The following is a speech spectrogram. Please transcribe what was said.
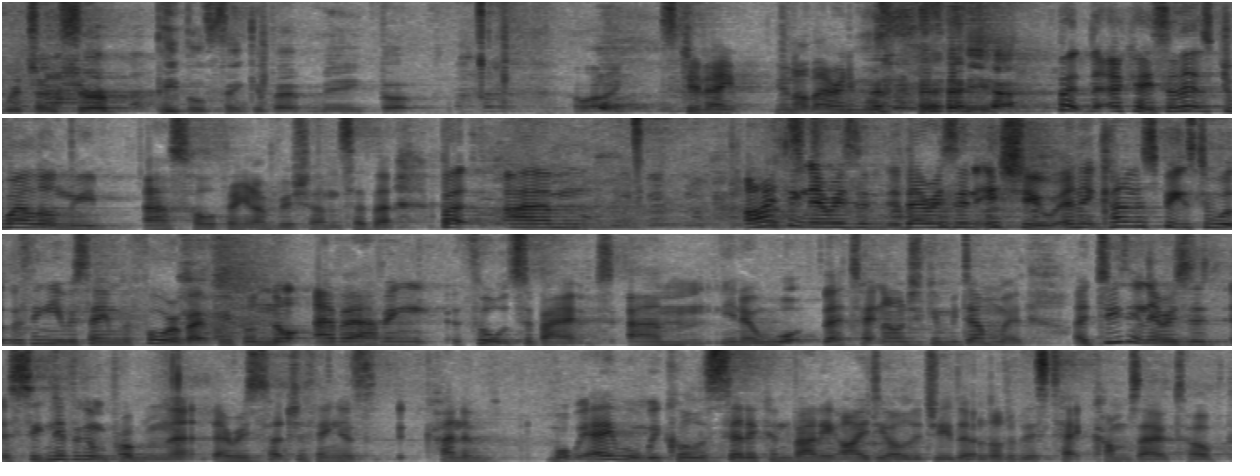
which I'm sure people think about me, but like, It's too late. You're not there anymore. yeah. But okay, so let's dwell on the asshole thing. I wish I hadn't said that. But um, I think there is a, there is an issue, and it kind of speaks to what the thing you were saying before about people not ever having thoughts about um, you know what their technology can be done with. I do think there is a, a significant problem that there is such a thing as kind of what we, what we call the Silicon Valley ideology that a lot of this tech comes out of,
